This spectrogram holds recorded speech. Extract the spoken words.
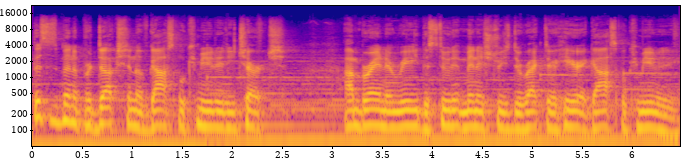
This has been a production of Gospel Community Church. I'm Brandon Reed, the Student Ministries Director here at Gospel Community.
